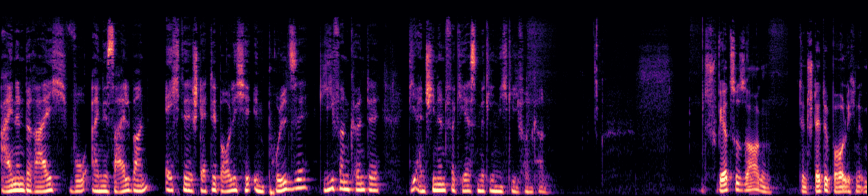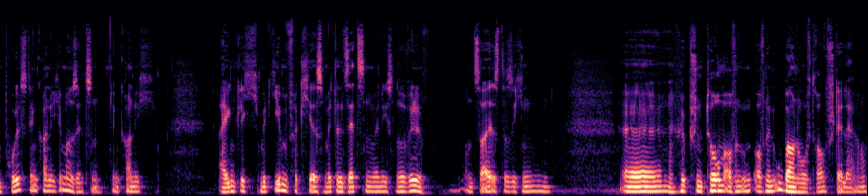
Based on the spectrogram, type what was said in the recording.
einen Bereich, wo eine Seilbahn echte städtebauliche Impulse liefern könnte, die ein Schienenverkehrsmittel nicht liefern kann? Schwer zu sagen. Den städtebaulichen Impuls, den kann ich immer setzen. Den kann ich eigentlich mit jedem Verkehrsmittel setzen, wenn ich es nur will. Und sei es, dass ich einen äh, hübschen Turm auf einen, auf einen U-Bahnhof draufstelle. Ja.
